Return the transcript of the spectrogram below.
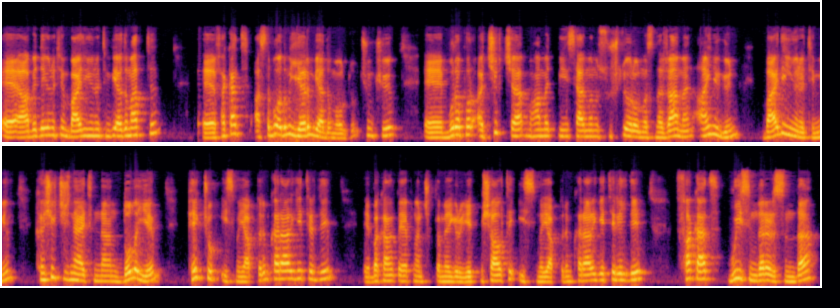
E, ABD yönetimi, Biden yönetimi bir adım attı. E, fakat aslında bu adımı yarım bir adım oldu. Çünkü e, bu rapor açıkça Muhammed Bin Selman'ı suçluyor olmasına rağmen aynı gün Biden yönetimi Kaşıkçı cinayetinden dolayı pek çok isme yaptırım kararı getirdi. E, bakanlıkta yapılan açıklamaya göre 76 isme yaptırım kararı getirildi. Fakat bu isimler arasında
